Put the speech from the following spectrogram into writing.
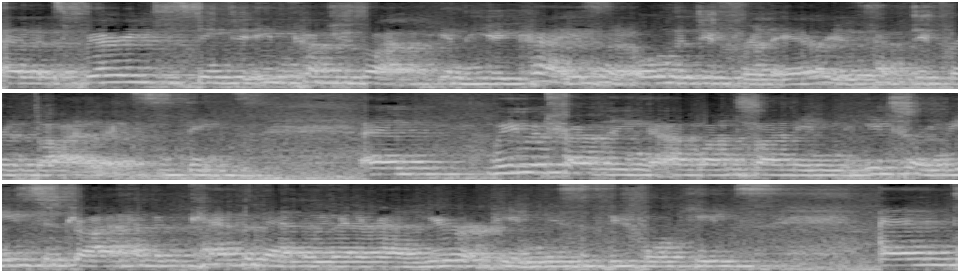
And it's very distinctive, even countries like in the UK, isn't it? All the different areas have different dialects and things. And we were travelling uh, one time in Italy. We used to drive, have a camper van that we went around Europe in. This is before kids. And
